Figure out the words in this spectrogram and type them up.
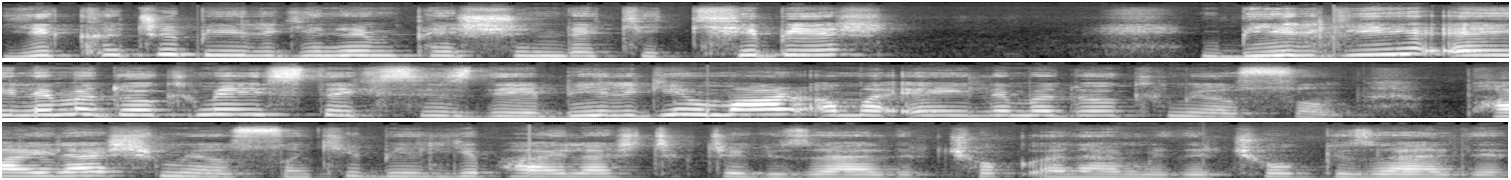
yıkıcı bilginin peşindeki kibir, Bilgiyi eyleme dökme isteksizliği. Bilgin var ama eyleme dökmüyorsun. Paylaşmıyorsun ki bilgi paylaştıkça güzeldir. Çok önemlidir, çok güzeldir.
